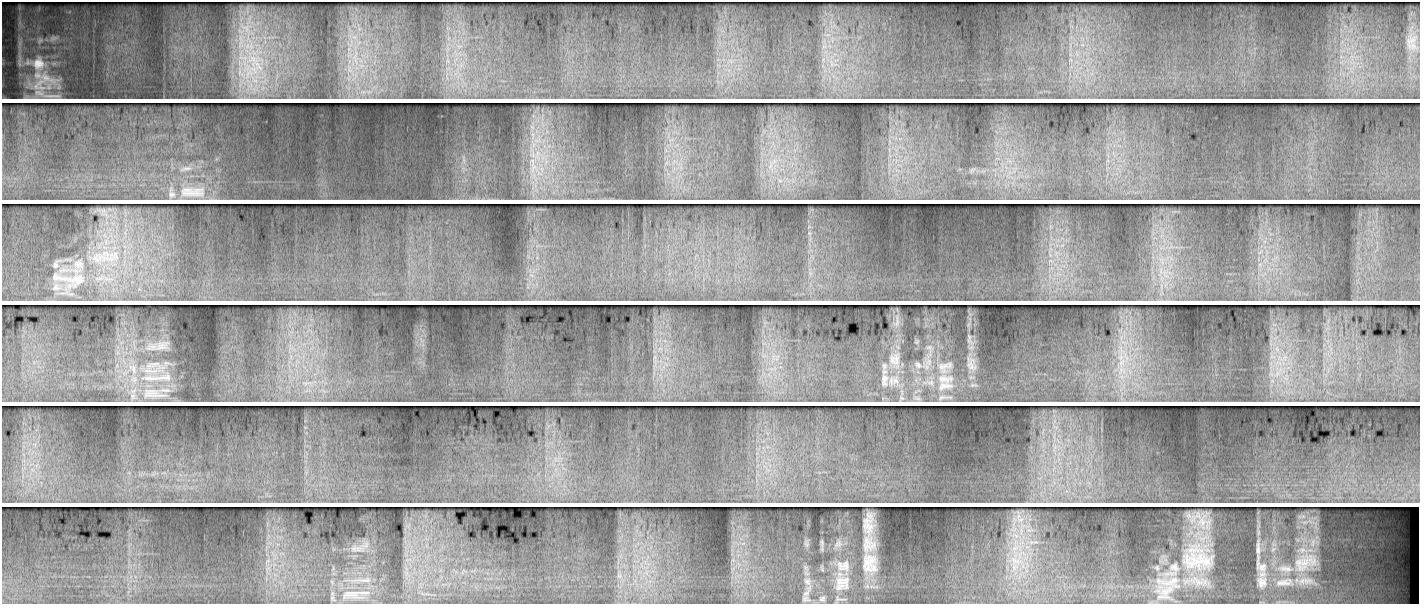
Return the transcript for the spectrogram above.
Sentinel. Come on. Nice. Come on. He's almost dead. Come on. One more hit. Nice. GG's.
